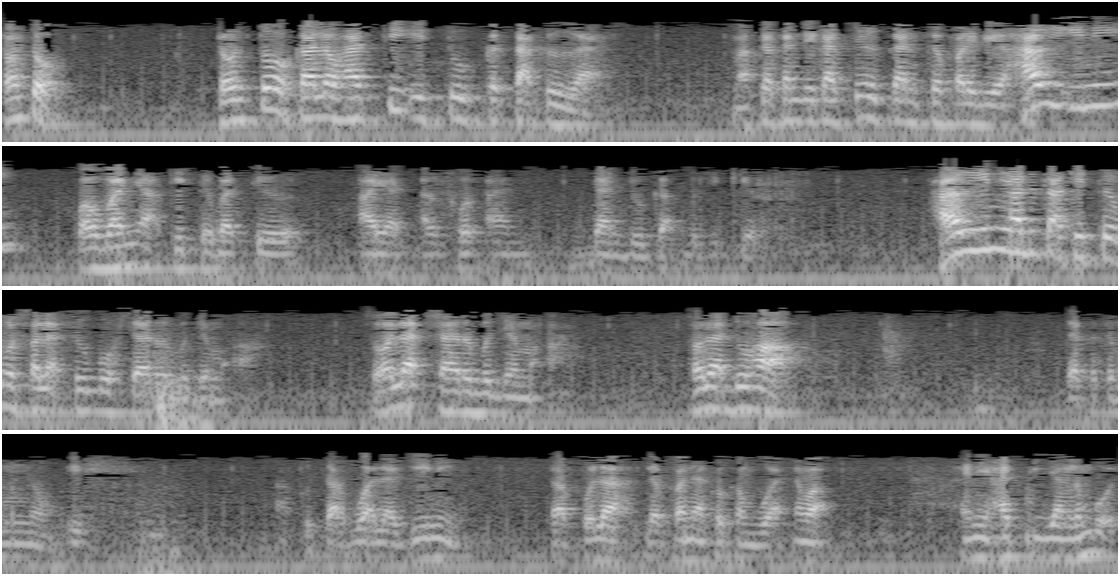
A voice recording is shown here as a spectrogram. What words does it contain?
Contoh. Contoh kalau hati itu ketak keras. Maka akan dikatakan kepada dia Hari ini Bahawa banyak kita baca Ayat Al-Quran Dan juga berzikir? Hari ini ada tak kita bersolat subuh secara berjemaah? Solat secara berjemaah. Solat duha Kita kata menung. Ish Aku tak buat lagi ni. Tak apalah Lepas ni aku akan buat. Nampak? Ini hati yang lembut.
